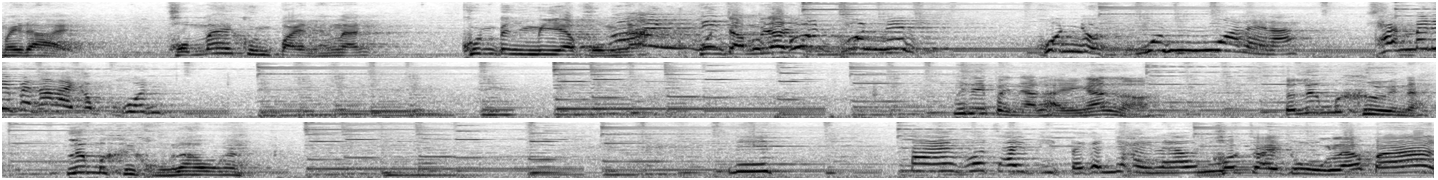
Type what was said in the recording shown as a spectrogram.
ไม่ได้ ผมไม่ให้คุณไปไหนทั้งนั้น คุณเป็นเมียผมนะ คุณจำไม่ได้ คุณคุณนี่คุณหยุดพูดมั่วๆเลยนะ ฉันไม่ได้เป็นอะไรกับคุณ ไม่ได้เป็นอะไรงั้นเหรอ แล้วเรื่องเมื่อคืนน่ะ เรื่องเมื่อคืนของเราไง นี่แป้งเข้าใจผิดไปกันใหญ่แล้วนี่ เข้าใจถูกแล้วแป้ง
